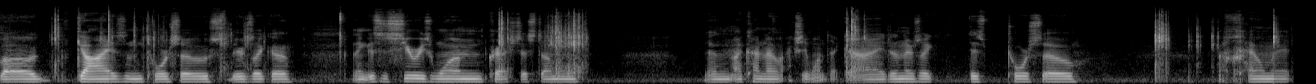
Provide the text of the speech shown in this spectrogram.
uh, guys and torsos. There's like a I think this is Series 1 Crash Test Dummy. Then I kind of actually want that guy. Then there's like this torso, a helmet.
